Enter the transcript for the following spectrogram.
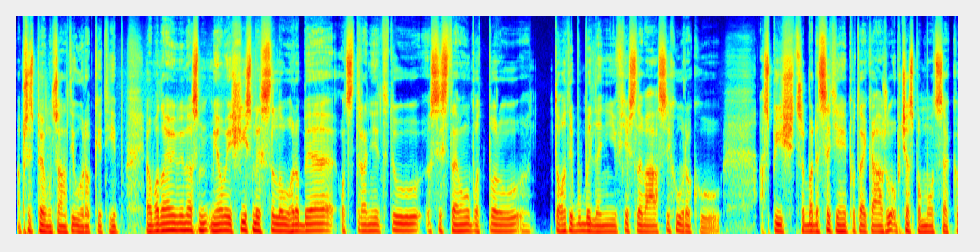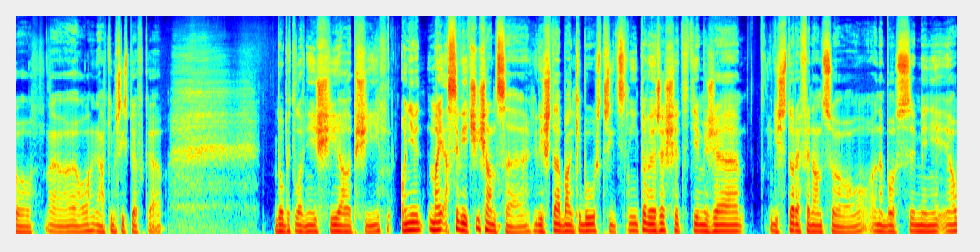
a přispějeme mu třeba na ty úroky. Typ. Jo, potom by mělo, větší smysl dlouhodobě odstranit tu systémovou podporu toho typu bydlení v těch slevásích úroků a spíš třeba desetině hypotékářů občas pomoct jako eh, jo, nějakým příspěvkem bylo by to levnější a lepší. Oni mají asi větší šance, když ta banky budou střícní, to vyřešit tím, že když si to refinancují, nebo si mění, jo,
